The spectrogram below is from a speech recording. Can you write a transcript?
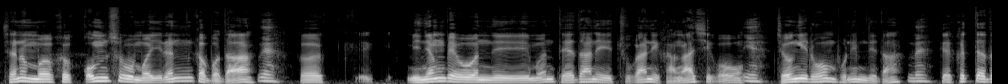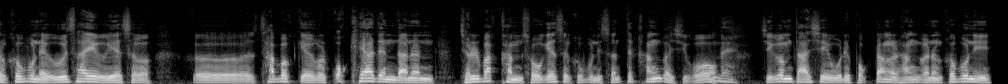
저는 뭐 그 꼼수 뭐 이런 거보다 네. 그 민영배 의원님은 대단히 주관이 강하시고 예. 정의로운 분입니다. 네. 그 그때도 그분의 의사에 의해서 그 사법 개혁을 꼭 해야 된다는 절박함 속에서 그분이 선택한 것이고 네. 지금 다시 우리 복당을 한 거는 그분이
